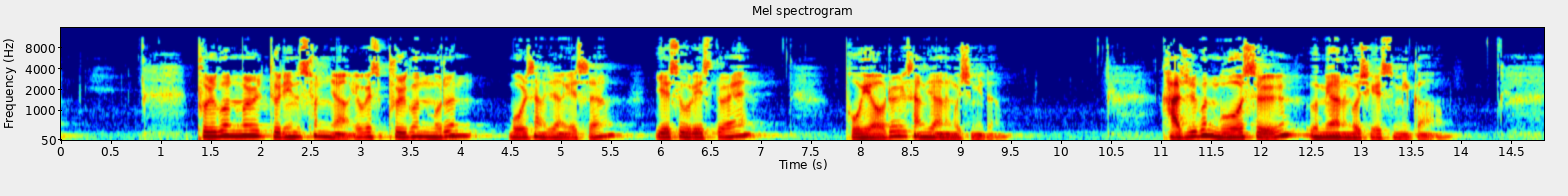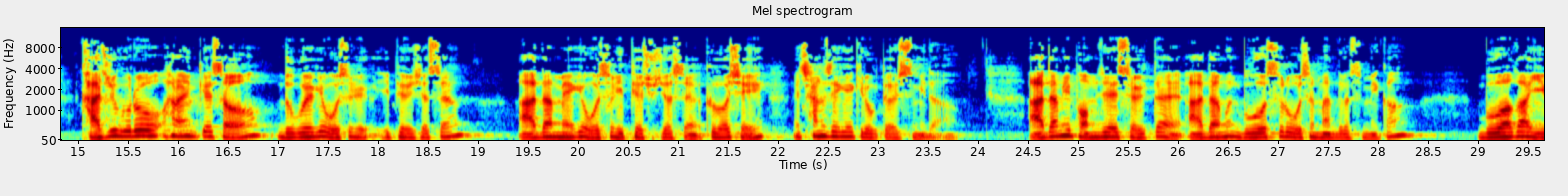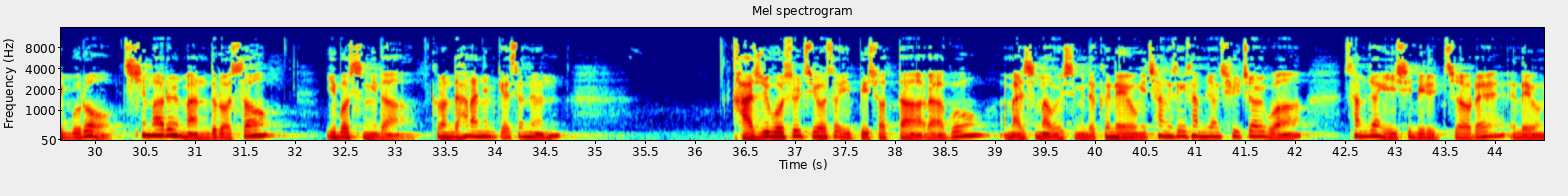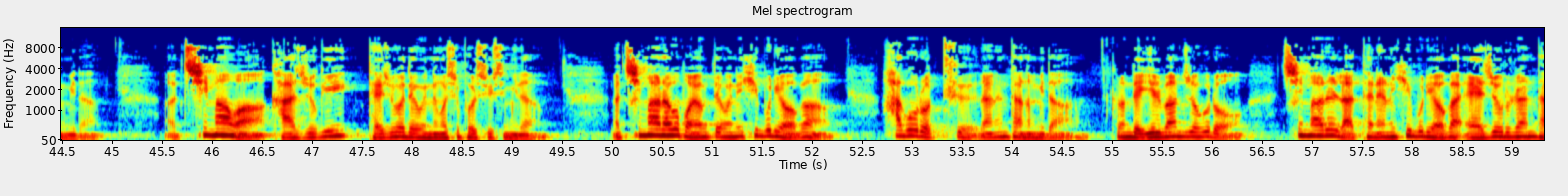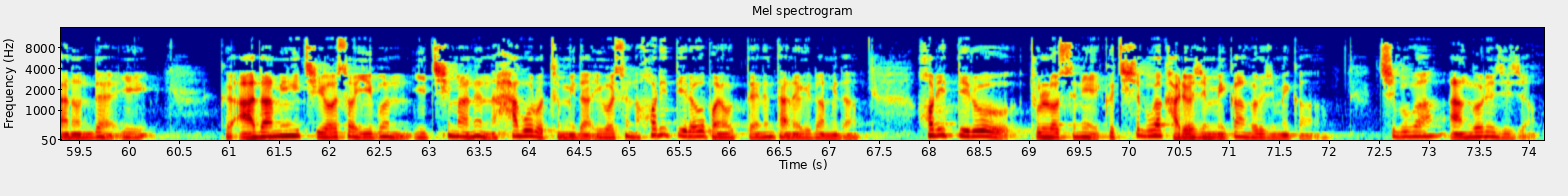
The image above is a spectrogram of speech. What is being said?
붉은 물 들인 순양. 여기서 붉은 물은 뭘 상징하겠어요? 예수 그리스도의 보혈을 상징하는 것입니다. 가죽은 무엇을 의미하는 것이겠습니까? 가죽으로 하나님께서 누구에게 옷을 입혀주셨어요? 아담에게 옷을 입혀주셨어요. 그것이 창세기에 기록되어 있습니다. 아담이 범죄했을 때 아담은 무엇으로 옷을 만들었습니까? 무화과 잎으로 치마를 만들어서 입었습니다. 그런데 하나님께서는 가죽옷을 지어서 입히셨다라고 말씀하고 있습니다. 그 내용이 창세기 3장 7절과 3장 21절의 내용입니다. 치마와 가죽이 대조가 되고 있는 것을 볼 수 있습니다. 치마라고 번역되고 있는 히브리어가 하고로트라는 단어입니다. 그런데 일반적으로 치마를 나타내는 히브리어가 에조르란 단어인데 이 그 아담이 지어서 입은 이 치마는 하고로트입니다. 이것은 허리띠라고 번역되는 단어이기도 합니다. 허리띠로 둘렀으니 그 치부가 가려집니까? 안 가려집니까? 치부가 안 가려지죠.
